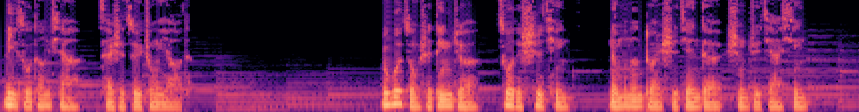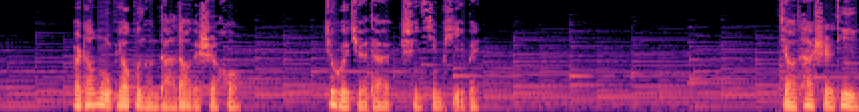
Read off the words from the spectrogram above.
立足当下才是最重要的。如果总是盯着做的事情能不能短时间的升职加薪，而当目标不能达到的时候，就会觉得身心疲惫。脚踏实地，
